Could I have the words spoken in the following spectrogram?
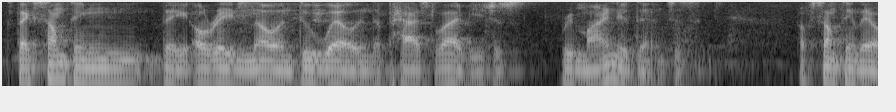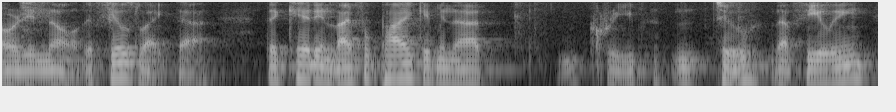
It's like something they already know and do well in the past life. You just reminded them just of something they already know. It feels like that. The kid in Life of Pi gave me that creep too, that feeling.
